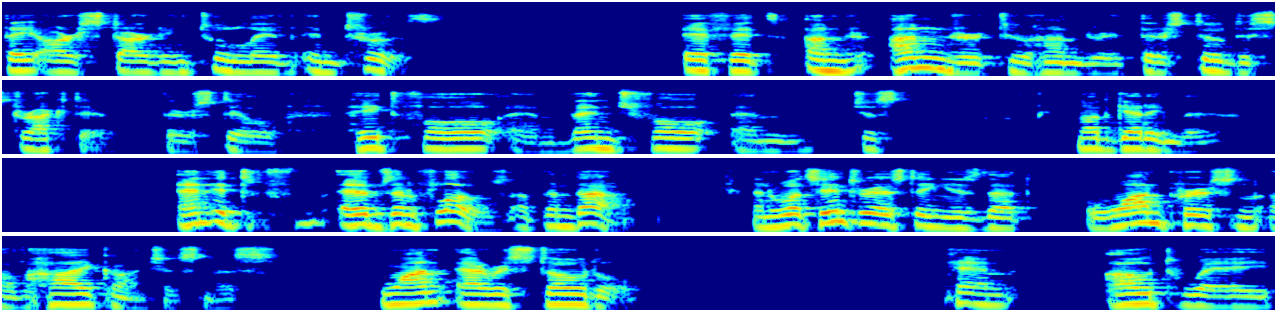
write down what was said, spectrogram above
they are starting to live in truth. If it's under under 200, they're still destructive. They're still hateful and vengeful and just not getting there and it ebbs and flows up and down. And what's interesting is that one person of high consciousness, one Aristotle, can outweigh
